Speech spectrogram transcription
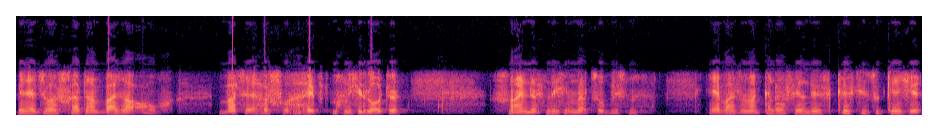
Wenn er etwas schreibt, dann weiß er auch, was er schreibt. Manche Leute scheinen das nicht immer zu wissen. Er weiß, man kann das Verhältnis Christi zur Kirche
